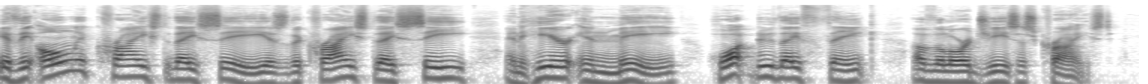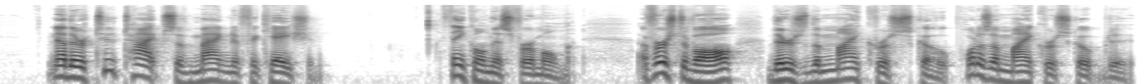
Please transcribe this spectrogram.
If the only Christ they see is the Christ they see and hear in me, what do they think of the Lord Jesus Christ? Now, there are two types of magnification. Think on this for a moment. Uh, first of all, there's the microscope. What does a microscope do?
